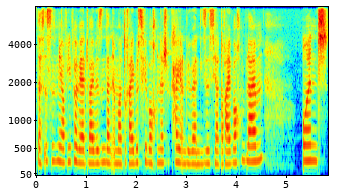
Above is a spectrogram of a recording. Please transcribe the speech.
das ist es mir auf jeden Fall wert, weil wir sind dann immer drei bis vier Wochen in der Türkei und wir werden dieses Jahr drei Wochen bleiben. Und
